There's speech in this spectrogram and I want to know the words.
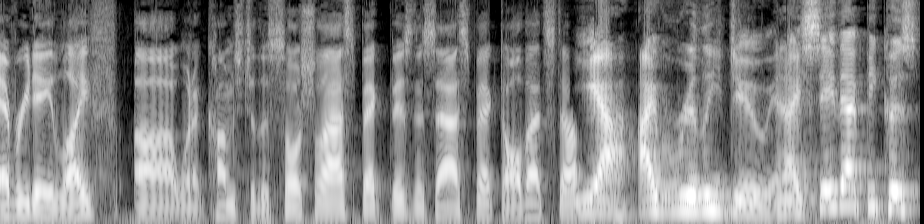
everyday life uh, when it comes to the social aspect, business aspect, all that stuff? Yeah, I really do. And I say that because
